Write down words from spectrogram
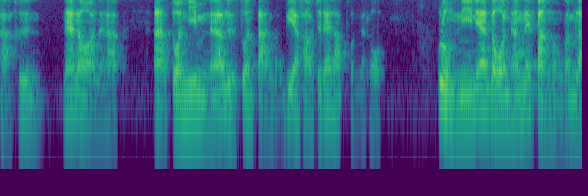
ขาขึ้นแน่นอนนะครับอ่าตัวนิมนะครับหรือส่วนต่างดอกเบี้ยเขาจะได้รับผลกระทบ กลุ่มนี้เนี่ยโดนทั้งในฝั่งของกำไร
